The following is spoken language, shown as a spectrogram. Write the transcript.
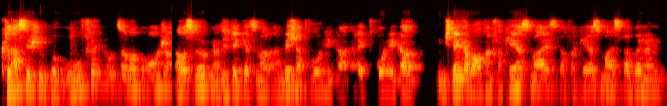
klassische Berufe in unserer Branche auswirken? Also ich denke jetzt mal an Mechatroniker, Elektroniker. Ich denke aber auch an Verkehrsmeister, Verkehrsmeisterinnen.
